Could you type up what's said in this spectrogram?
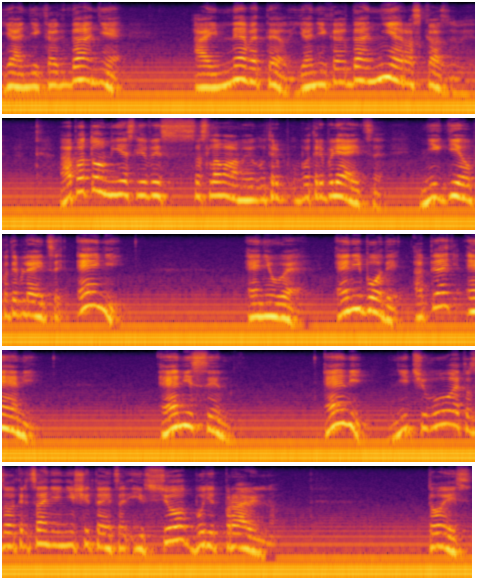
я никогда не. I never tell, я никогда не рассказываю. А потом, если вы со словами употребляется, нигде употребляется any, anywhere, anybody, опять any, anything, any, ничего это за отрицание не считается, и все будет правильно. То есть,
